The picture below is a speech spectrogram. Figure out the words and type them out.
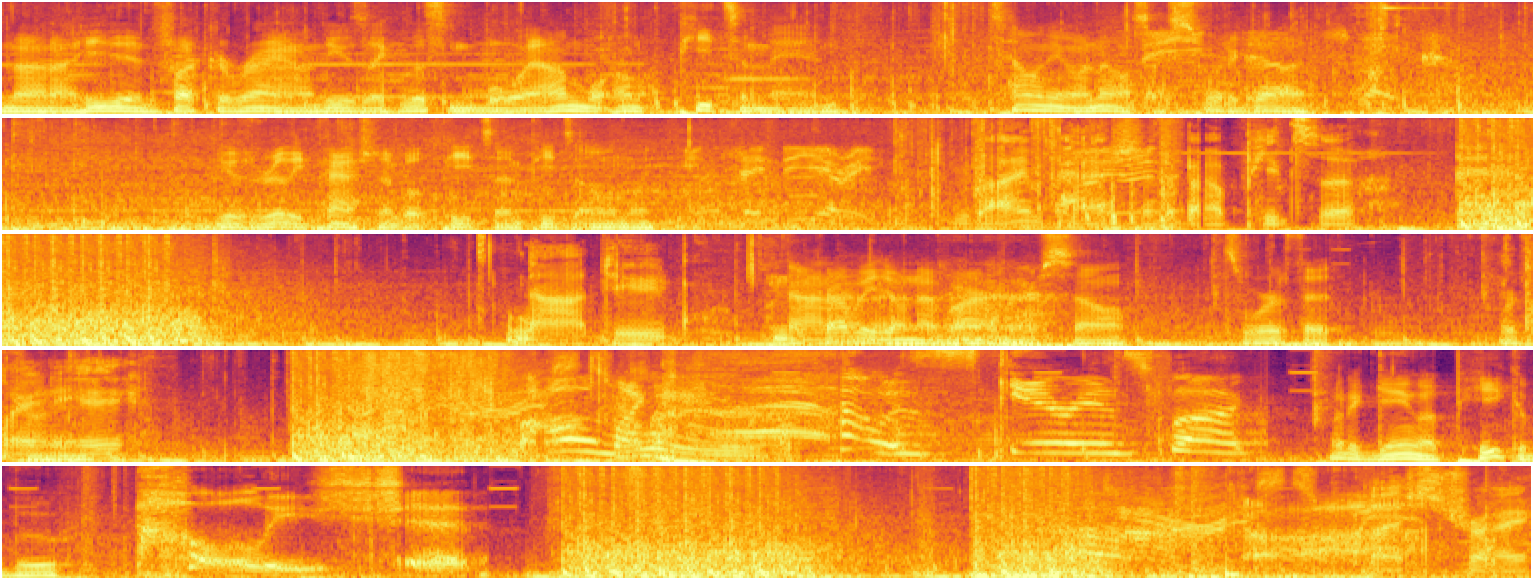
No, no, he didn't fuck around. He was like, "Listen, boy, I'm, I'm a pizza man. Tell anyone else, I swear to God." He was really passionate about pizza and pizza only. I'm passionate about pizza. Nah, dude. No, Probably no, don't no, have armor, so it's worth it. Worth Playing trying. A. Oh my god, that was scary as fuck. What a game of peekaboo. Holy shit. Nice try.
